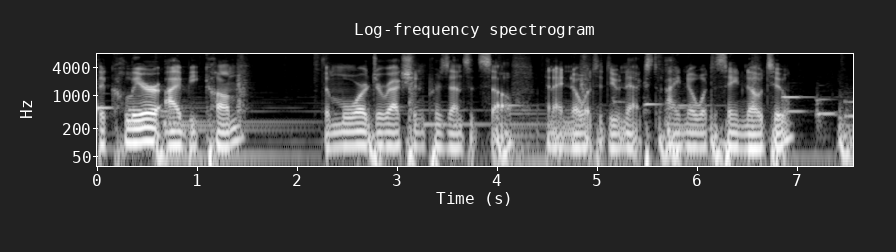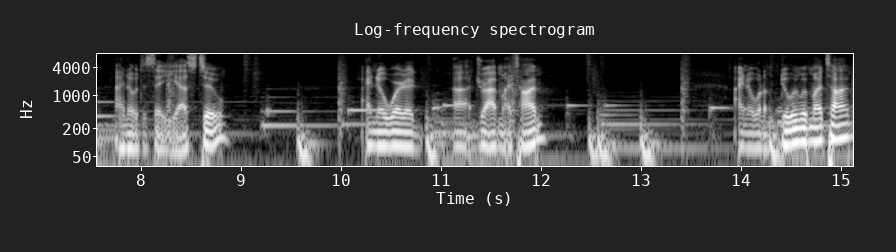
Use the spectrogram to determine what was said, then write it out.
The clearer I become, the more direction presents itself and I know what to do next. I know what to say no to. I know what to say yes to. I know where to uh, drive my time. I know what I'm doing with my time.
